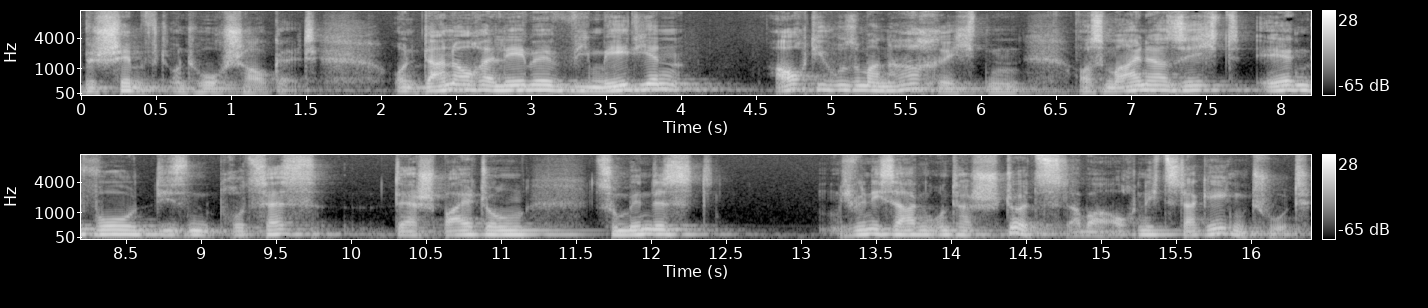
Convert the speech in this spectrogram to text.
beschimpft und hochschaukelt. Und dann auch erlebe, wie Medien, auch die Husumer Nachrichten, aus meiner Sicht irgendwo diesen Prozess der Spaltung zumindest, ich will nicht sagen unterstützt, aber auch nichts dagegen tut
